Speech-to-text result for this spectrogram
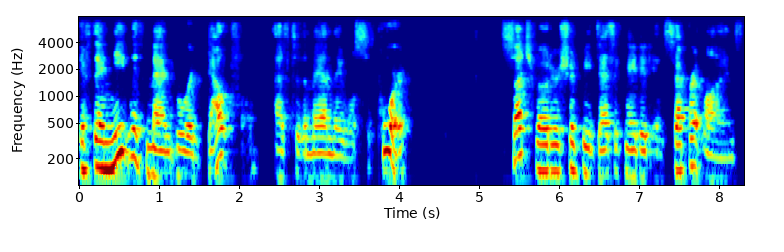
If they meet with men who are doubtful as to the man they will support, such voters should be designated in separate lines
